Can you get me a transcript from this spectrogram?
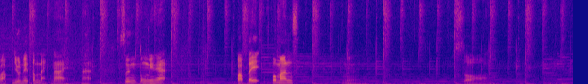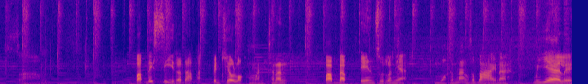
ปรับอยู่ในตำแหน่งได้นะฮะ ซึ่งตรงนี้เนี่ยปรับได้ประมาณ 1 2 3 ปรับได้ 4 ระดับอะเป็นเคี่ยวล็อกของมัน ฉะนั้นปรับแบบเอ็นสุดแล้วเนี่ย ผมว่าก็นั่งสบายนะ ไม่แย่เลย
